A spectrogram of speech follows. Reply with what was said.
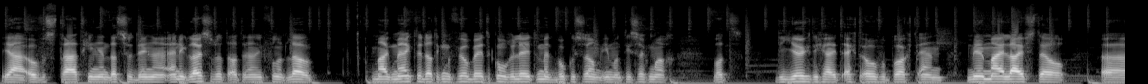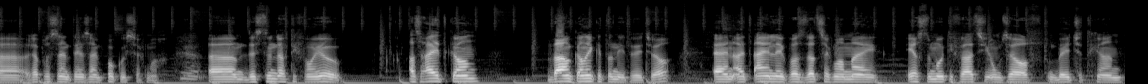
ja, over straat ging en dat soort dingen. En ik luisterde dat altijd en ik vond het lauw. Maar ik merkte dat ik me veel beter kon relaten met Bokusam. Iemand die zeg maar wat die jeugdigheid echt overbracht en meer mijn lifestyle uh, representen in zijn pokus, zeg maar. Ja. Um, dus toen dacht ik van, yo, als hij het kan, waarom kan ik het dan niet, weet je wel? En uiteindelijk was dat zeg maar mijn eerste motivatie om zelf een beetje te gaan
